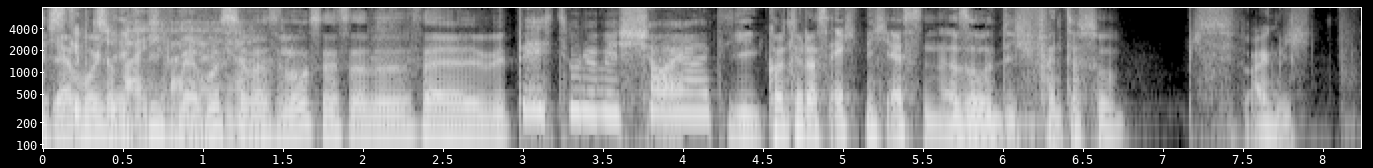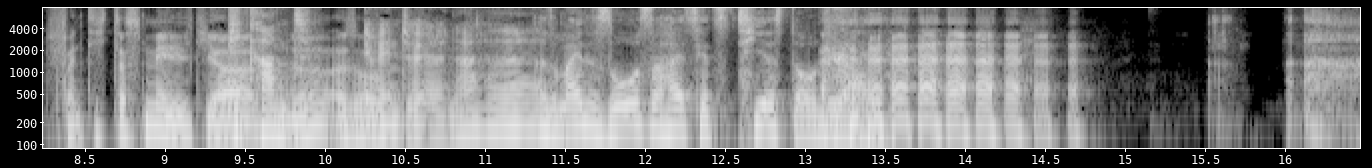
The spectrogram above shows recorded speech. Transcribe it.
Es ja, gibt wo ich so echt nicht mehr wusste, ja. was los ist. Also, das ist, äh, bist du bescheuert? Die konnte das echt nicht essen. Also, und ich fand das so, eigentlich fand ich das mild, ja. Pikant, Ne? Also, eventuell, ne? Also meine Soße heißt jetzt Tears Don't Dry.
